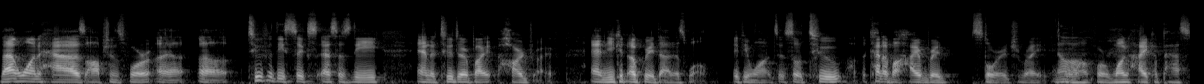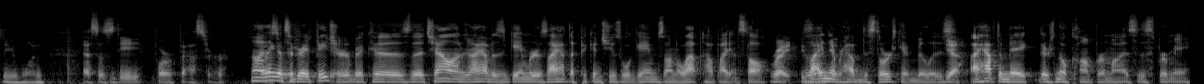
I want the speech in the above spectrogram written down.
That one has options for a, a 256 SSD and a 2 terabyte hard drive. And you can upgrade that as well if you wanted to. So two, kind of a hybrid storage, right? Oh. for one high capacity, one SSD for faster no, I think it's a great feature yeah. because the challenge I have as a gamer is I have to pick and choose what games on a laptop I install. Right. Because exactly. I never have the storage capabilities. Yeah. I have to make, there's no compromises for me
